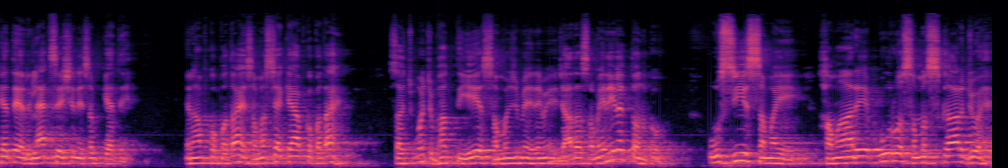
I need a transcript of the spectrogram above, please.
कहते हैं रिलैक्सेशन ये सब कहते हैं। इन आपको पता है, समस्या क्या आपको पता है? सचमुच भक्त ये समझ में ज़्यादा समय नहीं लगता उनको। उसी समय हमारे पूर्व संस्कार जो है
